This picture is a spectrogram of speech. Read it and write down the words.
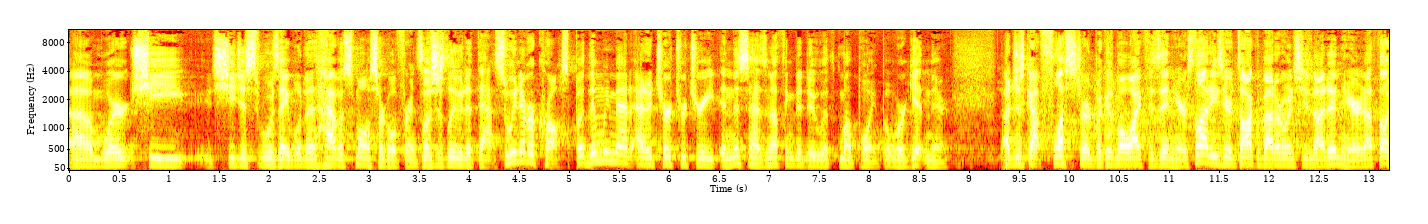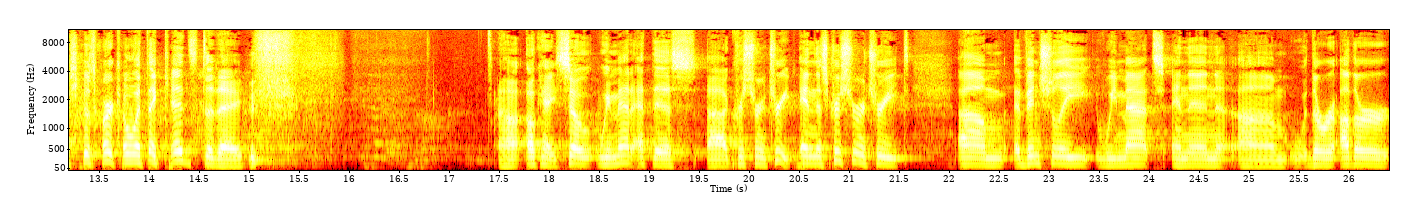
um, where she she just was able to have a small circle of friends. Let's just leave it at that. So we never crossed. But then we met at a church retreat, and this has nothing to do with my point, but we're getting there. I just got flustered because my wife is in here. It's a lot easier to talk about her when she's not in here, and I thought she was working with the kids today. Uh, okay, so we met at this uh, Christian retreat, and this Christian retreat. Um, eventually, we met, and then um, there were other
